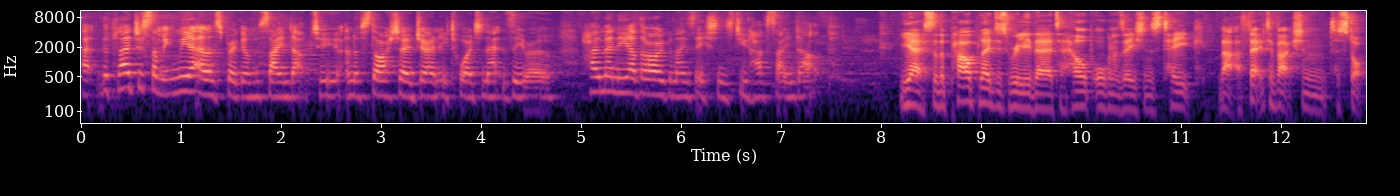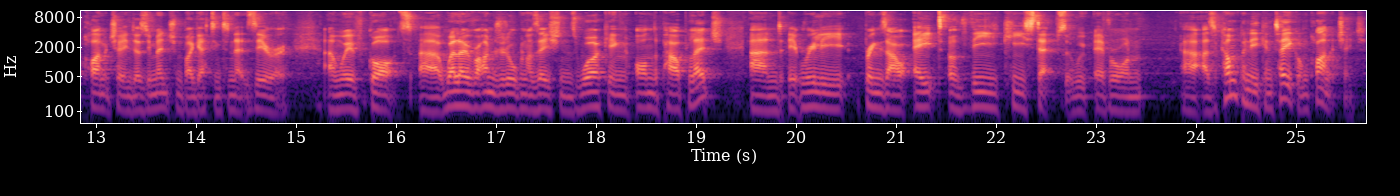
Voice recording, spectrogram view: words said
Uh, the pledge is something we at Ellis Brigham have signed up to and have started our journey towards net zero. How many other organisations do you have signed up? Yeah, so the Power Pledge is really there to help organisations take that effective action to stop climate change, as you mentioned, by getting to net zero. And we've got uh, well over 100 organisations working on the Power Pledge, and it really brings out eight of the key steps that we, everyone uh, as a company can take on climate change.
